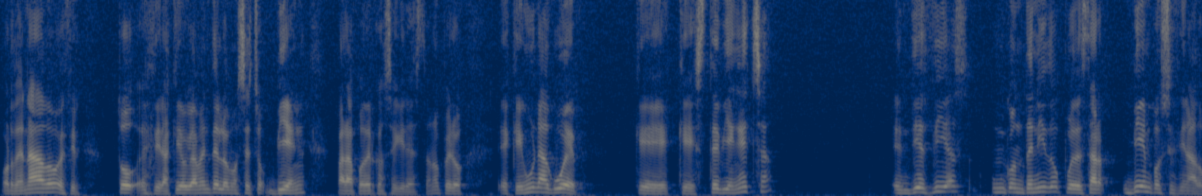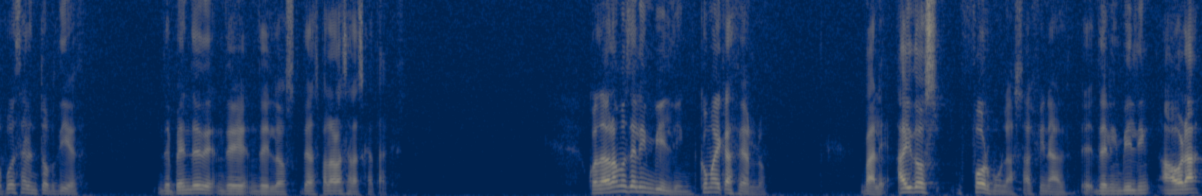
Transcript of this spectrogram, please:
ordenado, es decir, aquí obviamente lo hemos hecho bien para poder conseguir esto, ¿no? pero eh, que en una web que, que esté bien hecha, en 10 días un contenido puede estar bien posicionado, puede estar en top 10. Depende de, las palabras a las que ataques. Cuando hablamos del inbuilding, ¿cómo hay que hacerlo? Vale, hay dos fórmulas al final eh, del inbuilding, ahora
